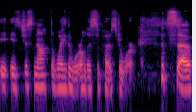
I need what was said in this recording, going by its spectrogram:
it's just not the way the world is supposed to work. so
